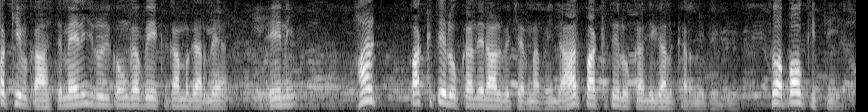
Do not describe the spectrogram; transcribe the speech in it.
ਪੱਕੀ ਵਿਕਾਸ ਤੇ ਮੈਂ ਨਹੀਂ ਜ਼ਰੂਰੀ ਕਹੂੰਗਾ ਵੀ ਇੱਕ ਕੰਮ ਕਰ ਲਿਆ ਇਹ ਨਹੀਂ। ਹਰ ਪੱਖ ਤੇ ਲੋਕਾਂ ਦੇ ਨਾਲ ਵਿਚਰਨਾ ਪੈਂਦਾ ਹਰ ਪੱਖ ਤੇ ਲੋਕਾਂ ਦੀ ਗੱਲ ਕਰਨੀ ਪੈਂਦੀ ਹੈ। ਸੋ ਆਪਾਂ ਉਹ ਕੀਤੀ ਹੈ।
